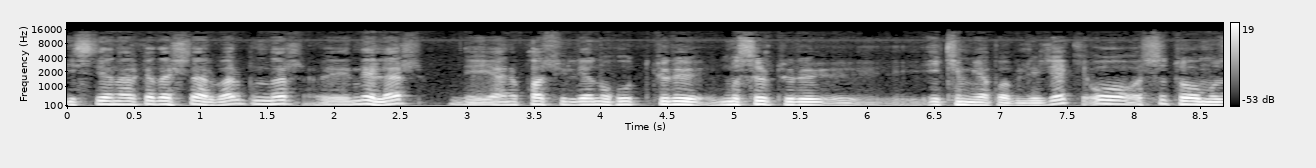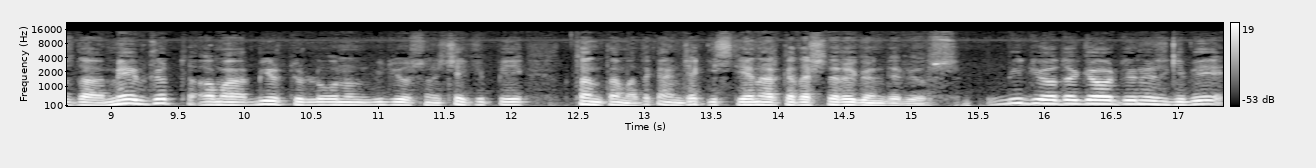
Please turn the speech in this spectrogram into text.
isteyen arkadaşlar var. Bunlar e, neler? E, yani fasulye, nohut türü, mısır türü e, ekim yapabilecek. O stoğumuzda mevcut ama bir türlü onun videosunu çekip bir tanıtamadık ancak isteyen arkadaşlara gönderiyoruz. Videoda gördüğünüz gibi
